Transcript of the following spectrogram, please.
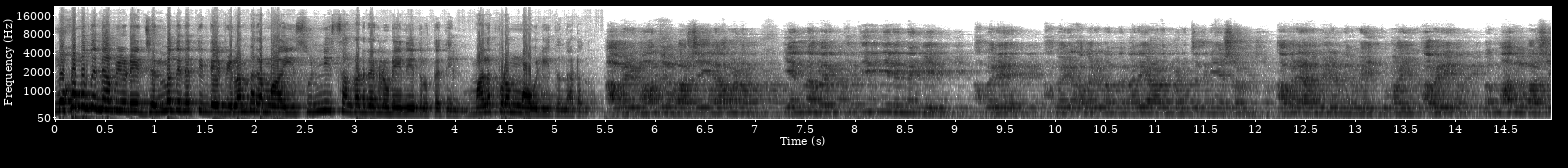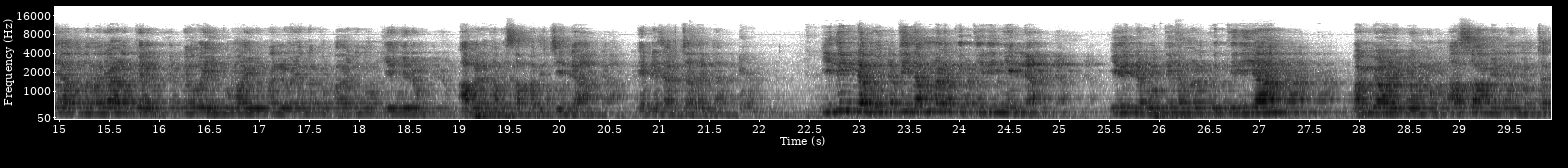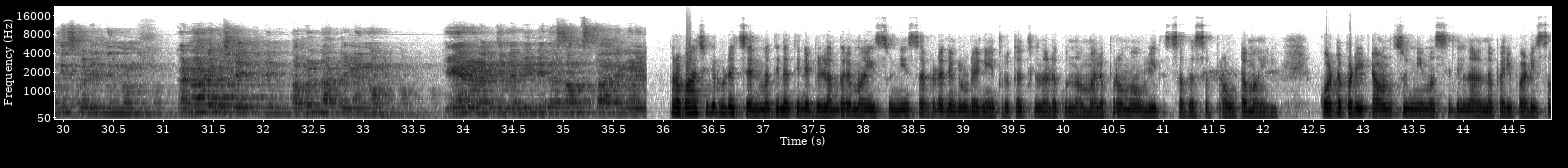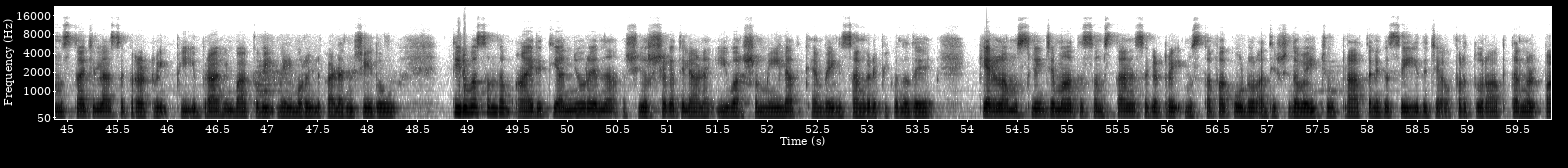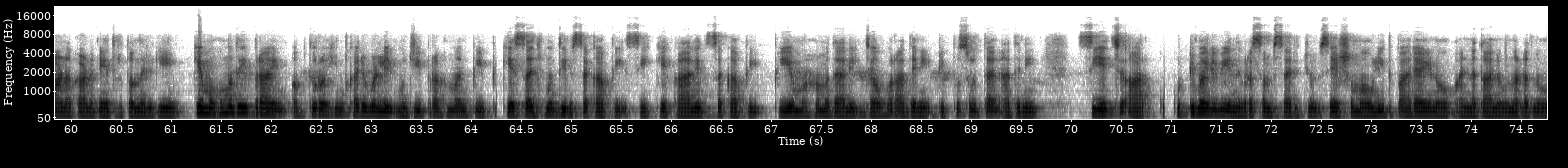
മുഹമ്മദ് നബിയുടെ ജന്മദിനത്തിന്റെ വിളംബരമായി സുന്നി സംഘടനകളുടെ നേതൃത്വത്തിൽ മലപ്പുറം മൗലീദ് നടന്നു. അവർ മാതൃഭാഷയിലാവണം എന്ന് അവർക്ക് തിരിഞ്ഞിരുന്നെങ്കിൽ അവർ അവർ അവർ വന്ന് മലയാളം പഠിച്ചതിന് ശേഷം അവർ അറബിയിൽ നിർവഹിക്കുമായി അവർ മാതൃഭാഷയാകുന്ന മലയാളത്തിൽ നിർവഹിക്കുമായിരുന്നല്ലോ എന്നൊക്കെ പറഞ്ഞു നോക്കിയെങ്കിലും അവർ നമ്മൾ സമ്മതിച്ചില്ല. എന്റെ ചർച്ച തന്നെ ഇതിന്റെ ബുദ്ധി നമ്മൾക്ക് തിരിഞ്ഞില്ല. ഇതിന്റെ ബുദ്ധി നമ്മൾക്ക് തിരിയാൻ ബംഗാളിൽ നിന്നും ആസാമിൽ നിന്നും ഛത്തീസ്ഗഡിൽ നിന്നും കർണാടക സ്റ്റേറ്റിൽ നിന്നും തമിഴ്നാട്ടിൽ നിന്നും കേരളത്തിന്റെ വിവിധ സംസ്ഥാനങ്ങളിൽ പ്രവാചകരുടെ ജന്മദിനത്തിന്റെ വിളംബരമായി സുന്നി സംഘടനകളുടെ നേതൃത്വത്തിൽ നടക്കുന്ന മലപ്പുറം മൗലീദ് സദസ്സ് പ്രൗഢമായി. കോട്ടപ്പടി ടൗൺ സുന്നി മസ്ജിദിൽ നടന്ന പരിപാടി സംസ്ഥാന ജില്ലാ സെക്രട്ടറി പി ഇബ്രാഹിം ബാക്കവി മേൽമുറിയിൽ ഉദ്ഘാടനം ചെയ്തു. തിരുവസന്തം ആയിരത്തി അഞ്ഞൂറ് എന്ന ശീർഷകത്തിലാണ് ഈ വർഷം മീലാദ് ക്യാമ്പയിൻ സംഘടിപ്പിക്കുന്നത്. കേരള മുസ്ലിം ജമാഅത്ത് സംസ്ഥാന സെക്രട്ടറി മുസ്തഫ കോടൂർ അധ്യക്ഷത വഹിച്ചു. പ്രാർത്ഥനയ്ക്ക് സെയ്ദ് ജഫർ തുറാബ് തങ്ങൾ പാണക്കാട് നേതൃത്വം നൽകി. K Muhammad Ibrahim Abdurahim Karuvalli Mujeeb Rahman P P K Sajmuddeen Saqafi C K Khalid Saqafi P M Muhammad Ali Jawahar Adani Tipu Sultan Adani C H R Kuttimaluvi എന്നിവർ സംസാരിച്ചു. ശേഷം മൗലീദ് പാരായണവും അന്നദാനവും നടന്നു.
